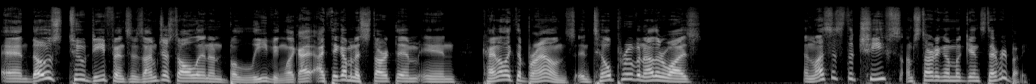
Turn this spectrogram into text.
And those two defenses, I'm just all in on believing. Like I, I think I'm going to start them in kind of like the Browns until proven otherwise. Unless it's the Chiefs, I'm starting them against everybody.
